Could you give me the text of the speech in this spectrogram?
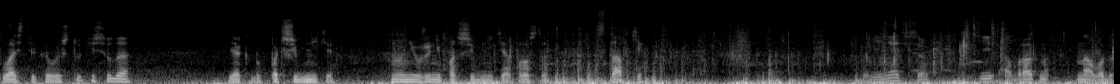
пластиковые штуки сюда, якобы подшипники. Но они уже не подшипники, а просто вставки. Поменять все и обратно на воду.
